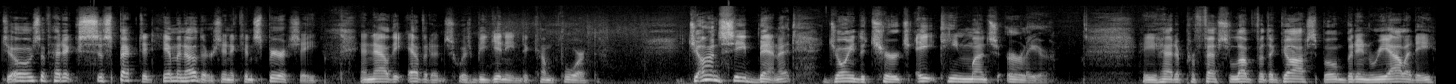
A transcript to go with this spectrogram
Joseph had suspected him and others in a conspiracy, and now the evidence was beginning to come forth. John C. Bennett joined the church 18 months earlier. He had a professed love for the gospel, but in reality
